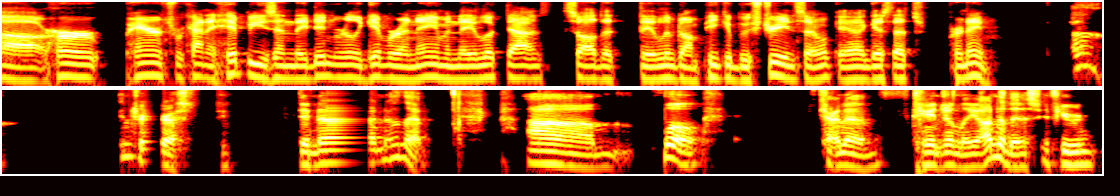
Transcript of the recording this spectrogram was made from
uh, her parents were kind of hippies and they didn't really give her a name and they looked out and saw that they lived on Picabo Street and said, okay, I guess that's her name. Oh, interesting. Did not know that. Um, well, kind of tangentially onto this, if you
